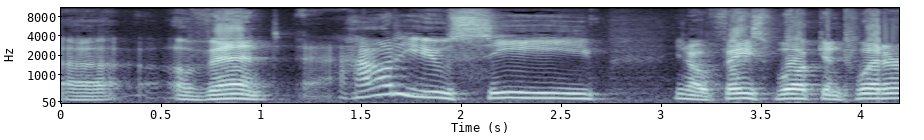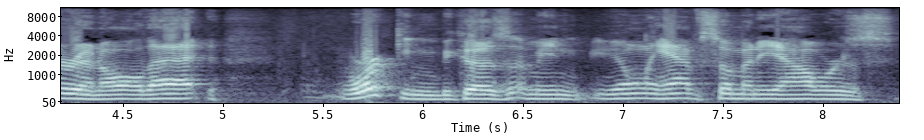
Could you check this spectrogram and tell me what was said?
uh, event, how do you see, you know, Facebook and Twitter and all that working? Because I mean, you only have so many hours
